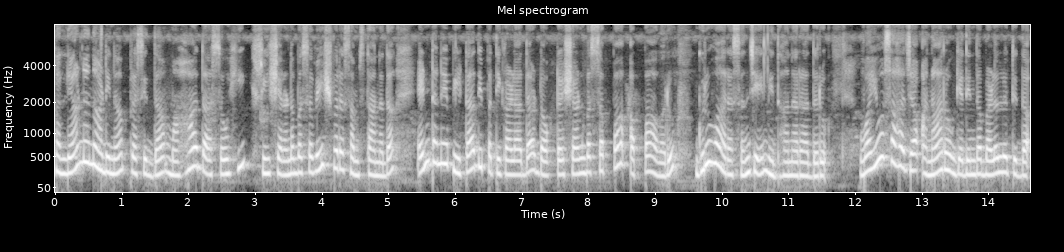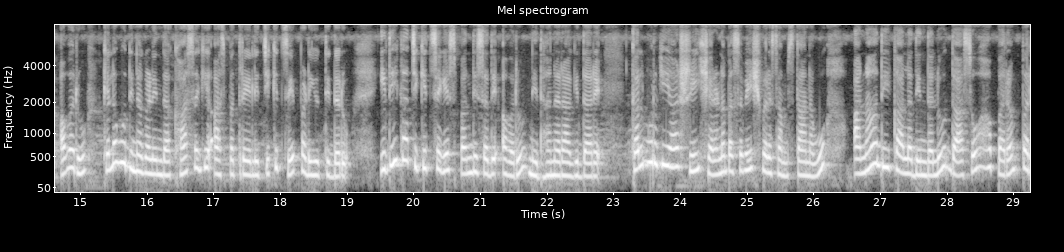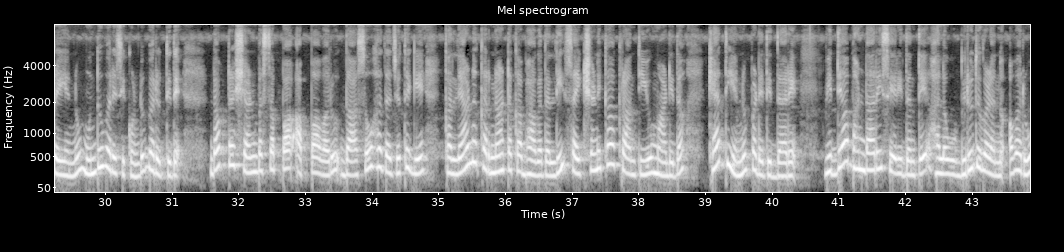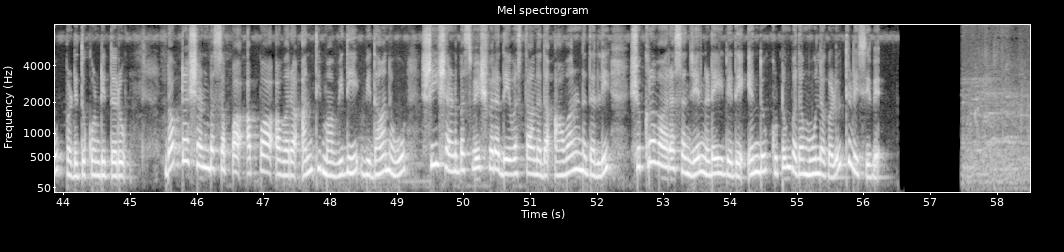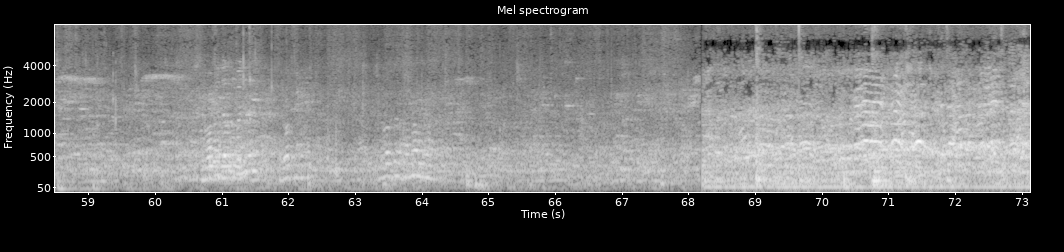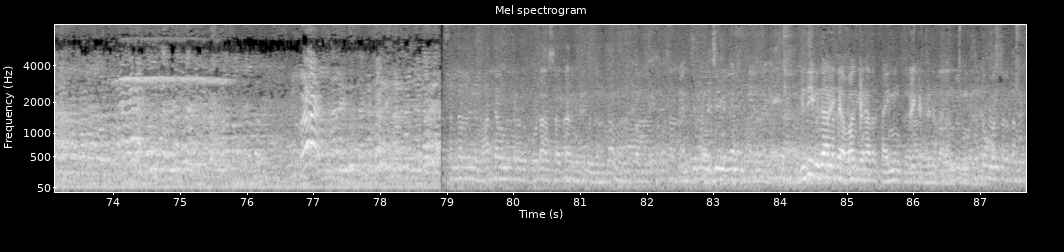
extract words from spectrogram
ಕಲ್ಯಾಣ ನಾಡಿನ ಪ್ರಸಿದ್ಧ ಮಹಾದಾಸೋಹಿ ಶ್ರೀ ಶರಣಬಸವೇಶ್ವರ ಸಂಸ್ಥಾನದ ಎಂಟನೇ ಪೀಠಾಧಿಪತಿಗಳಾದ ಡಾಕ್ಟರ್ ಶರಣಬಸಪ್ಪ ಅಪ್ಪ ಅವರು ಗುರುವಾರ ಸಂಜೆ ನಿಧನರಾದರು. ವಯೋಸಹಜ ಅನಾರೋಗ್ಯದಿಂದ ಬಳಲುತ್ತಿದ್ದ ಅವರು ಕೆಲವು ದಿನಗಳಿಂದ ಖಾಸಗಿ ಆಸ್ಪತ್ರೆಯಲ್ಲಿ ಚಿಕಿತ್ಸೆ ಪಡೆಯುತ್ತಿದ್ದರು. ಇದೀಗ ಚಿಕಿತ್ಸೆಗೆ ಸ್ಪಂದಿಸದೆ ಅವರು ನಿಧನರಾಗಿದ್ದಾರೆ. ಕಲಬುರಗಿಯ ಶ್ರೀ ಶರಣಬಸವೇಶ್ವರ ಸಂಸ್ಥಾನವು ಅನಾದಿ ಕಾಲದಿಂದಲೂ ದಾಸೋಹ ಪರಂಪರೆಯನ್ನು ಮುಂದುವರೆಸಿಕೊಂಡು ಬರುತ್ತಿದೆ. ಡಾಕ್ಟರ್ ಶರಣಬಸಪ್ಪ ಅಪ್ಪ ಅವರು ದಾಸೋಹದ ಜೊತೆಗೆ ಕಲ್ಯಾಣ ಕರ್ನಾಟಕ ಭಾಗದಲ್ಲಿ ಶೈಕ್ಷಣಿಕ ಕ್ರಾಂತಿಯು ಮಾಡಿದ ಖ್ಯಾತಿಯನ್ನು ಪಡೆದಿದ್ದಾರೆ. ವಿದ್ಯಾಭಂಡಾರಿ ಸೇರಿದಂತೆ ಹಲವು ಬಿರುದುಗಳನ್ನು ಅವರು ಪಡೆದುಕೊಂಡಿದ್ದರು. ಡಾಕ್ಟರ್ ಶರಣಬಸಪ್ಪ ಅಪ್ಪ ಅವರ ಅಂತಿಮ ವಿಧಿ ವಿಧಾನವು ಶ್ರೀ ಶರಣಬಸವೇಶ್ವರ ದೇವಸ್ಥಾನದ ಆವರಣದಲ್ಲಿ ಶುಕ್ರವಾರ ಸಂಜೆ ನಡೆಯಲಿದೆ ಎಂದು ಕುಟುಂಬದ ಮೂಲಗಳು ತಿಳಿಸಿವೆ. ಮಾಧ್ಯಮ ಮಿತ್ರರು ಕೂಡ ಸಹಕಾರ ಅಂತ ನಾನು ವಿಧಿ ವಿಧಾನದ ಯಾವಾಗ ಏನಾದರೂ ಟೈಮಿಂಗ್ ಕುಟುಂಬಸ್ಥರು ತಮ್ಮ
